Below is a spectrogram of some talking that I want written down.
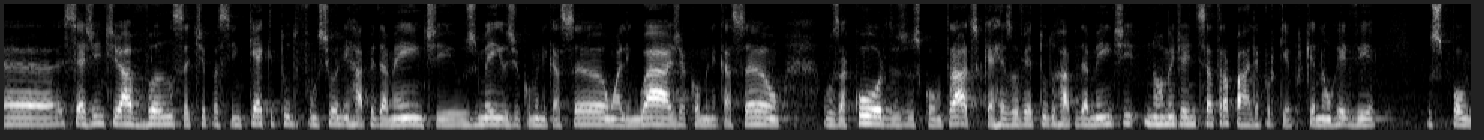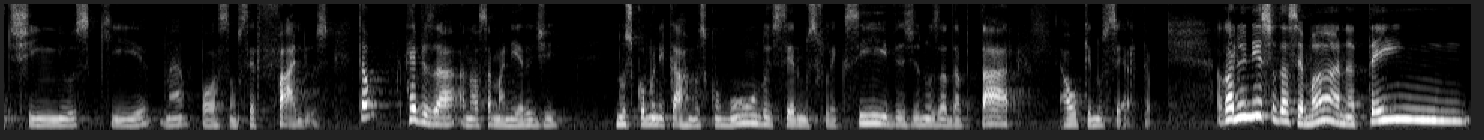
é, se a gente avança, tipo assim, quer que tudo funcione rapidamente, os meios de comunicação, a linguagem, a comunicação, os acordos, os contratos, quer resolver tudo rapidamente, normalmente a gente se atrapalha. Por quê? Porque não revê os pontinhos que né, possam ser falhos. Então, revisar a nossa maneira de nos comunicarmos com o mundo, de sermos flexíveis, de nos adaptar ao que nos cerca. Agora, no início da semana, tem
